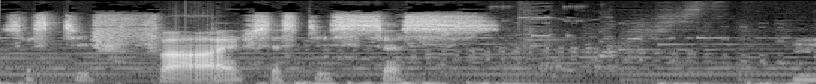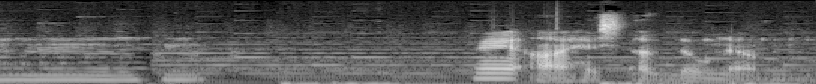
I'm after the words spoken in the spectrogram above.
65, 66. Mhm. Where are his aluminum?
